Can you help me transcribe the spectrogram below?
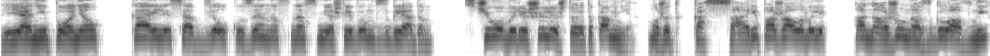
«Я не понял». Кайлис обвел кузенов насмешливым взглядом. «С чего вы решили, что это ко мне? Может, к Кассаре пожаловали? Она же у нас главный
